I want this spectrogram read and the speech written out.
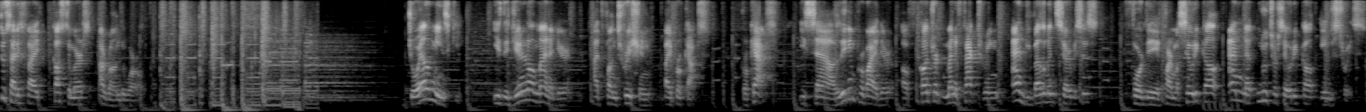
to satisfy customers around the world. Joel Minsky is the general manager at Funtrition by Procaps. Procaps is a leading provider of contract manufacturing and development services for the pharmaceutical and nutraceutical industries.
